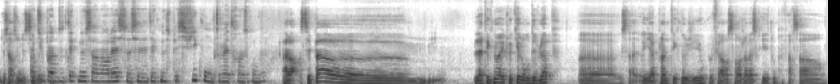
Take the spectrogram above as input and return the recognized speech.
de certaines de ces Quand tu parles de techno serverless, c'est des technos spécifiques où on peut mettre ce qu'on veut? Alors, c'est pas euh, la techno avec laquelle on développe. euh, ça- Il y a plein de technologies. On peut faire ça en JavaScript, on peut faire ça en,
